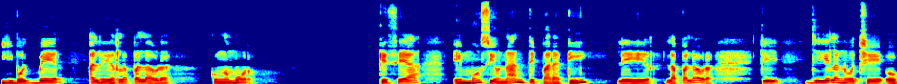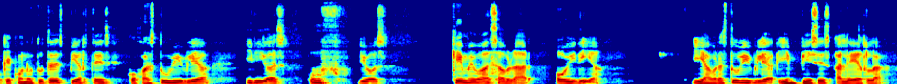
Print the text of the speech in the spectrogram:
y volver a leer la palabra con amor. Que sea emocionante para ti leer la palabra. Que llegue la noche o que cuando tú te despiertes cojas tu Biblia y digas, uff, Dios, ¿qué me vas a hablar hoy día? Y abras tu Biblia y empieces a leerla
